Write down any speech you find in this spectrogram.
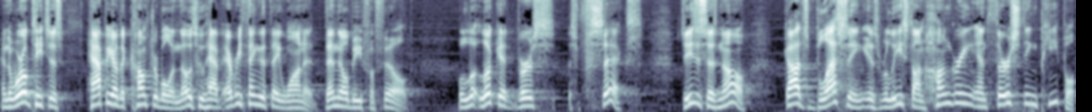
And the world teaches happy are the comfortable and those who have everything that they wanted, then they'll be fulfilled. Well, look, look at verse 6. Jesus says, No, God's blessing is released on hungering and thirsting people.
